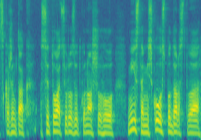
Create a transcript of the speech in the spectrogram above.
скажімо так, ситуацію розвитку нашого міста, міського господарства,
